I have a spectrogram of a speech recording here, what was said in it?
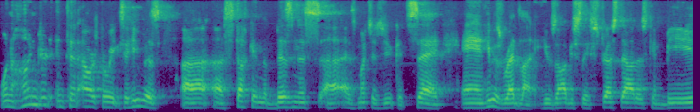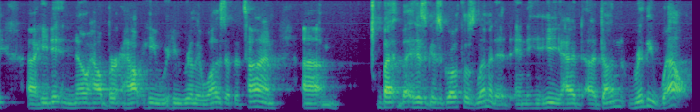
110 hours per week. So he was uh, uh, stuck in the business uh, as much as you could say. And he was redlining. He was obviously stressed out as can be. Uh, he didn't know how burnt out he, he really was at the time. Um, but but his, his growth was limited and he, he had uh, done really well.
